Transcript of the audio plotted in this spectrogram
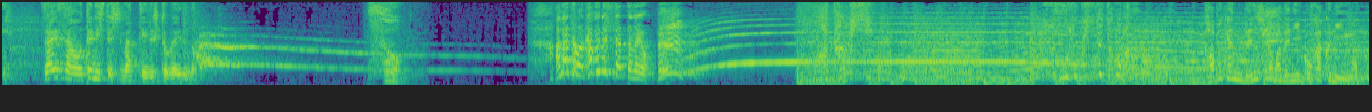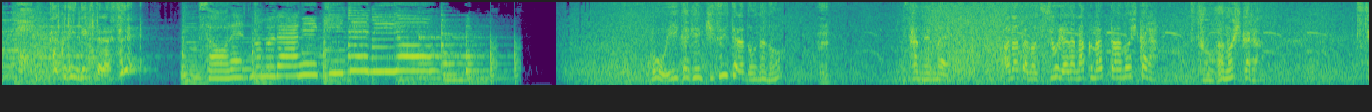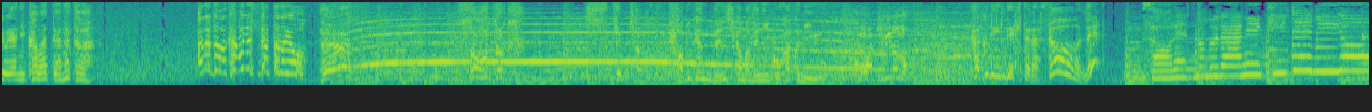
財産を手にしてしまっている人がいるの。そう。あなたは株主だったのよ。私株券電子化までにご確認を。確認できたらそれ。うそれ野村に来てみよう。もういい加減気づいたらどうなの？え？3年前あなたの父親が亡くなったあの日から。そうあの日から。父親に代わってあなたは株券電子化までにご確認を。これは君のだ。確認できたらそれそれ野村に来てみよう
